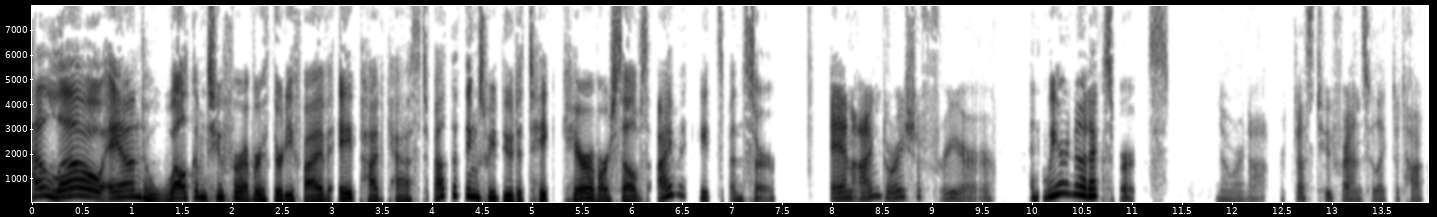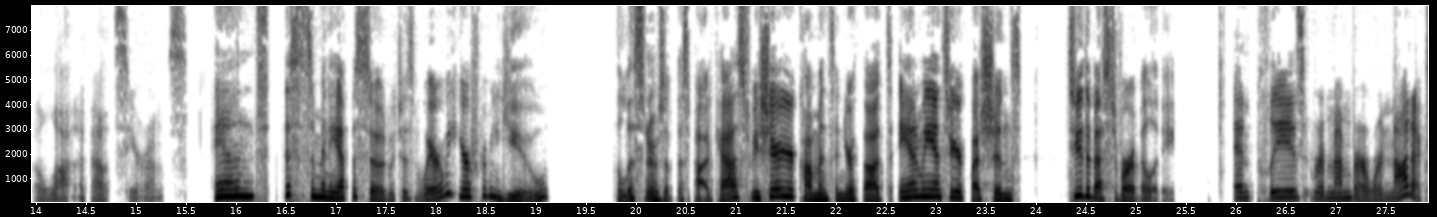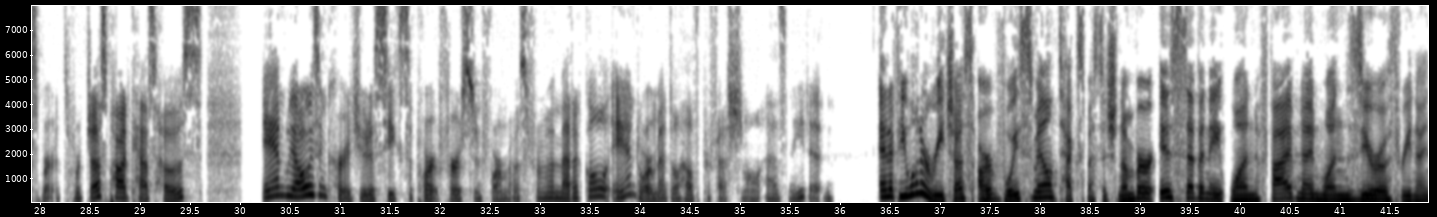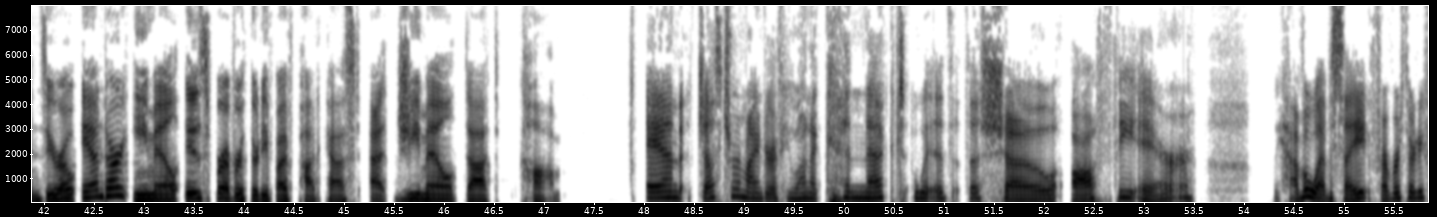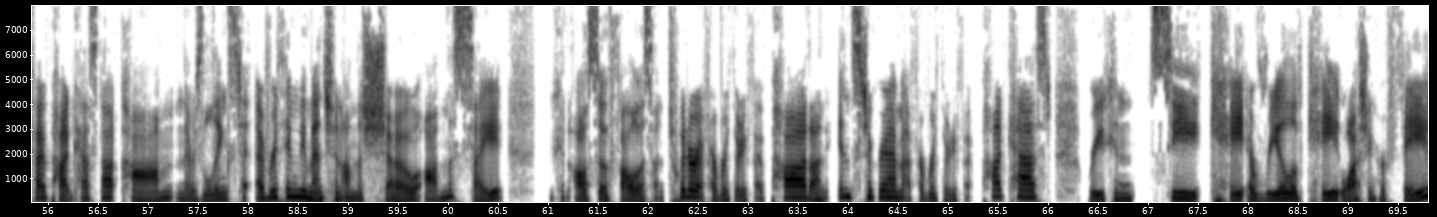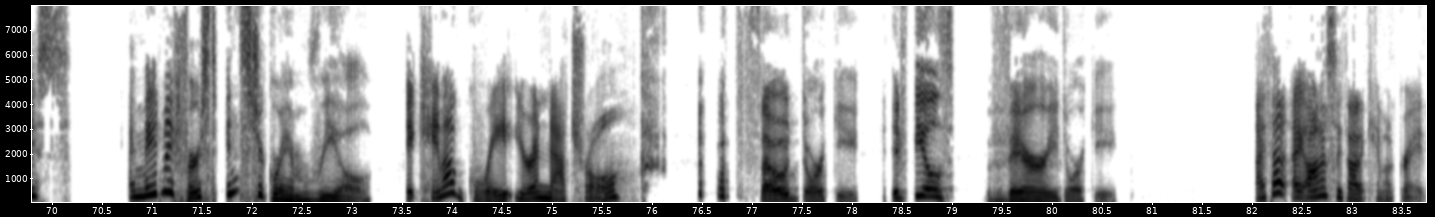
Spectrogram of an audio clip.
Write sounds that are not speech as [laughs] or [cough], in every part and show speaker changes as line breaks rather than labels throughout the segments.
Hello and welcome to Forever 35, a podcast about the things we do to take care of ourselves. I'm Kate Spencer,
and I'm Doree Shafrir.
and we are not experts.
No, we're not. We're just two friends who like to talk a lot about serums.
And this is a mini episode, which is where we hear from you, the listeners of this podcast. We share your comments and your thoughts, and we answer your questions to the best of our ability.
And please remember, we're not experts. We're just podcast hosts. And we always encourage you to seek support first and foremost from a medical and or mental health professional as needed.
And if you want to reach us, our voicemail text message number is 781-591-0390. And our email is forever35podcast at gmail.com.
And just a reminder if you want to connect with the show off the air, we have a website, forever35podcast.com. And there's links to everything we mention on the show on the site. You can also follow us on Twitter at Forever35Pod, on Instagram at Forever35Podcast, where you can see Kate, a reel of Kate washing her face.
I made my first Instagram reel.
It came out great. You're a natural. [laughs]
so dorky. It feels very dorky.
I thought, I honestly thought it came out great.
